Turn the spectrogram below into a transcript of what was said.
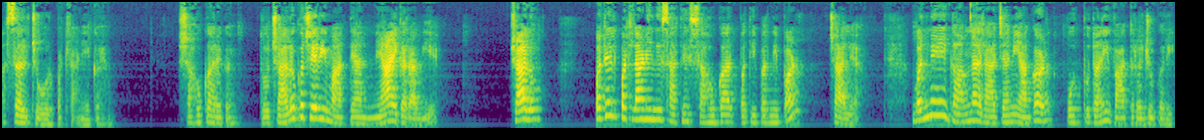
અસલ ચોર પટલાણીએ કહ્યું. શાહુકારે કહ્યું, તો ચાલો કચેરીમાં ત્યાં ન્યાય કરાવીએ. ચાલો. પટેલ પટલાણીની સાથે શાહુકાર પતિ પત્ની પણ ચાલ્યા. બંનેએ ગામના રાજાની આગળ પોતપોતાની વાત રજૂ કરી.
